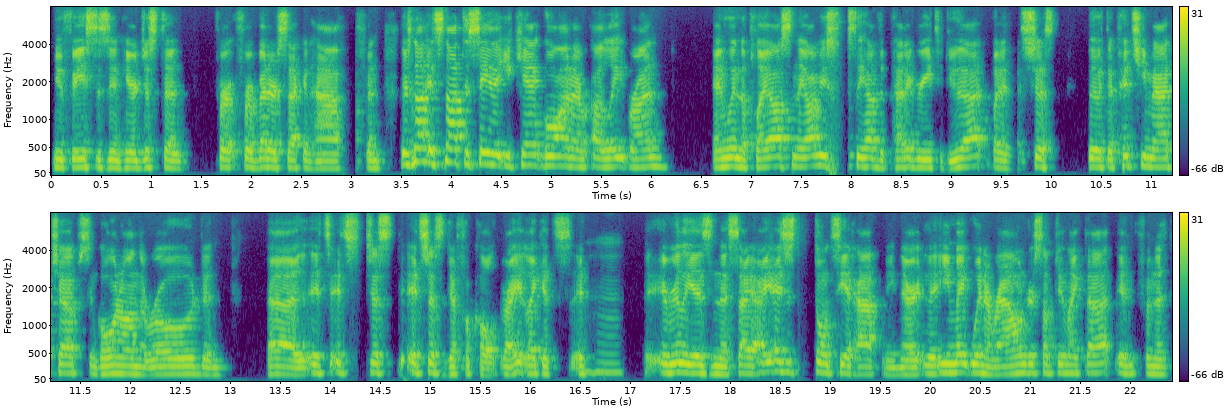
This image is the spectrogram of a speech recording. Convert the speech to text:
new faces in here just to for for a better second half. And there's not it's not to say that you can't go on a, a late run and win the playoffs, and they obviously have the pedigree to do that. But it's just the, the pitchy matchups and going on the road and uh, it's it's just it's just difficult, right? Like it's it, mm-hmm it really is in this. I, I just don't see it happening there. You might win a round or something like that. And from the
